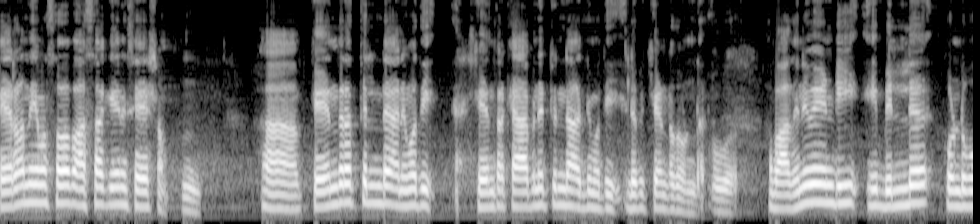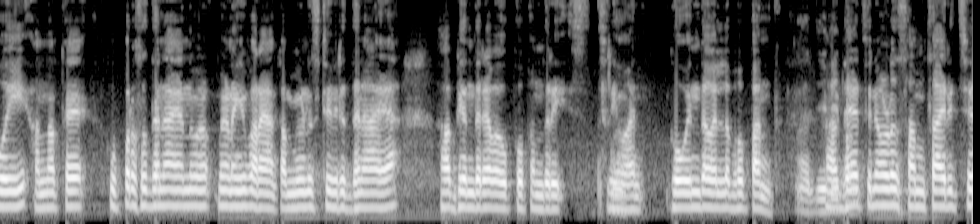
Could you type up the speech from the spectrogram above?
കേരള നിയമസഭ പാസ്സാക്കിയതിന് ശേഷം. കേന്ദ്രത്തിന്റെ അനുമതി കേന്ദ്ര ക്യാബിനറ്റിന്റെ അനുമതി ലഭിക്കേണ്ടതുണ്ട്. അപ്പോൾ അതിനുവേണ്ടി ഈ ബില്ല് കൊണ്ടുപോയി അന്നത്തെ കുപ്രസിദ്ധനായ എന്ന് വേണമെങ്കിൽ പറയാം കമ്മ്യൂണിസ്റ്റ് വിരുദ്ധനായ ആഭ്യന്തര വകുപ്പ് മന്ത്രി ശ്രീമാൻ ഗോവിന്ദ വല്ലഭ പന്ത്. അദ്ദേഹത്തിനോട് സംസാരിച്ച്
